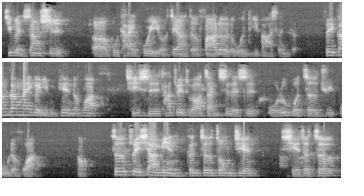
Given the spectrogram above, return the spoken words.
基本上是呃不太会有这样的发热的问题发生的。所以刚刚那个影片的话，其实它最主要展示的是，我如果遮局部的话，哦，遮最下面跟遮中间斜着遮，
